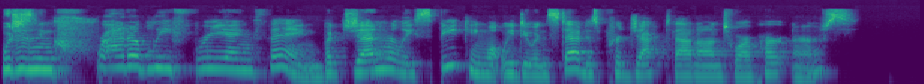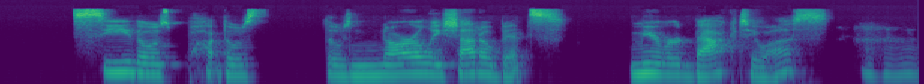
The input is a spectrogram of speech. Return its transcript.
Which is an incredibly freeing thing. But generally speaking, what we do instead is project that onto our partners, see those those those gnarly shadow bits mirrored back to us. Mm-hmm.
